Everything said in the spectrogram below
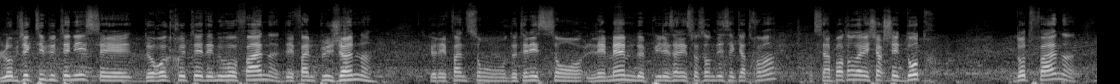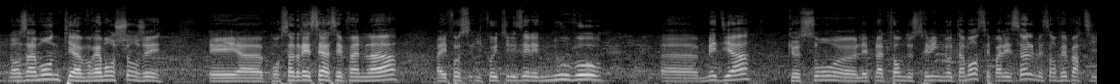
l'objectif du tennis, c'est de recruter des nouveaux fans, des fans plus jeunes, parce que les fans de tennis sont les mêmes depuis les années 70 et 80. Donc c'est important d'aller chercher d'autres, fans dans un monde qui a vraiment changé. Et euh, pour s'adresser à ces fans-là, bah, il, faut, il faut utiliser les nouveaux euh, médias que sont euh, les plateformes de streaming notamment. Ce pas les seuls, mais ça en fait partie.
